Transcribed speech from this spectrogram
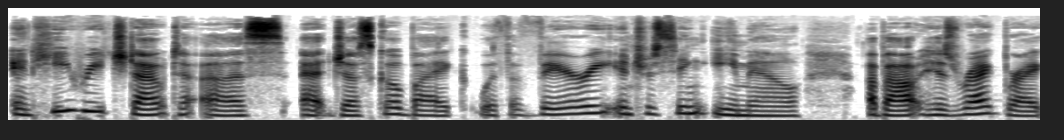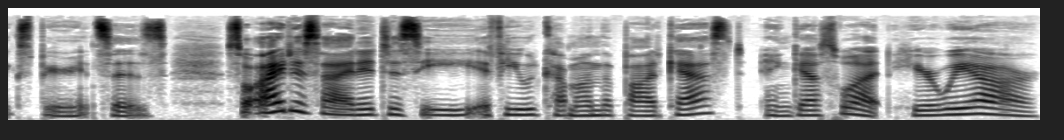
And he reached out to us at Just Go Bike with a very interesting email about his RAGBRAI experiences. So I decided to see if he would come on the podcast, and guess what? Here we are.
